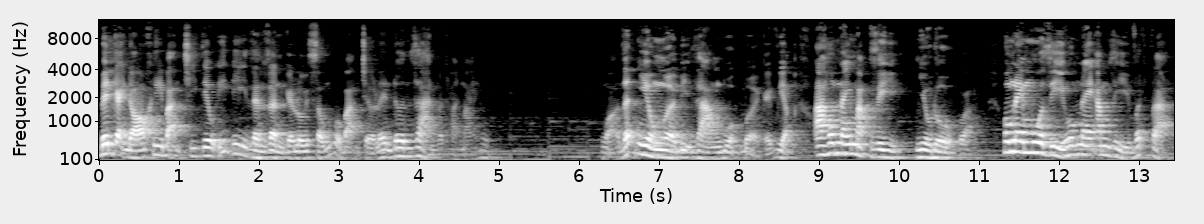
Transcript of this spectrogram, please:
Bên cạnh đó, khi bạn chi tiêu ít đi, dần dần cái lối sống của bạn trở lên đơn giản và thoải mái hơn rất nhiều người bị ràng buộc bởi cái việc à hôm nay mặc gì, nhiều đồ quá hôm nay mua gì, hôm nay ăn gì, vất vả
